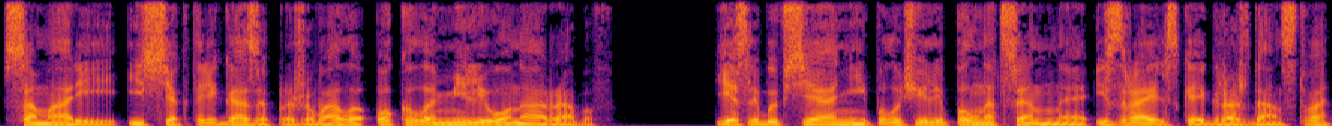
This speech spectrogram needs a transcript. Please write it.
Самарии и секторе Газа проживало около миллиона арабов. Если бы все они получили полноценное израильское гражданство,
